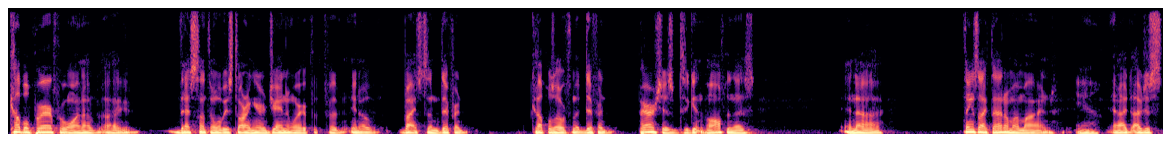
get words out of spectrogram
couple prayer for one, I, I, that's something we'll be starting here in January for, for, you know, invite some different couples over from the different parishes to get involved in this. And, uh, things like that on my mind. yeah. And I, I just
